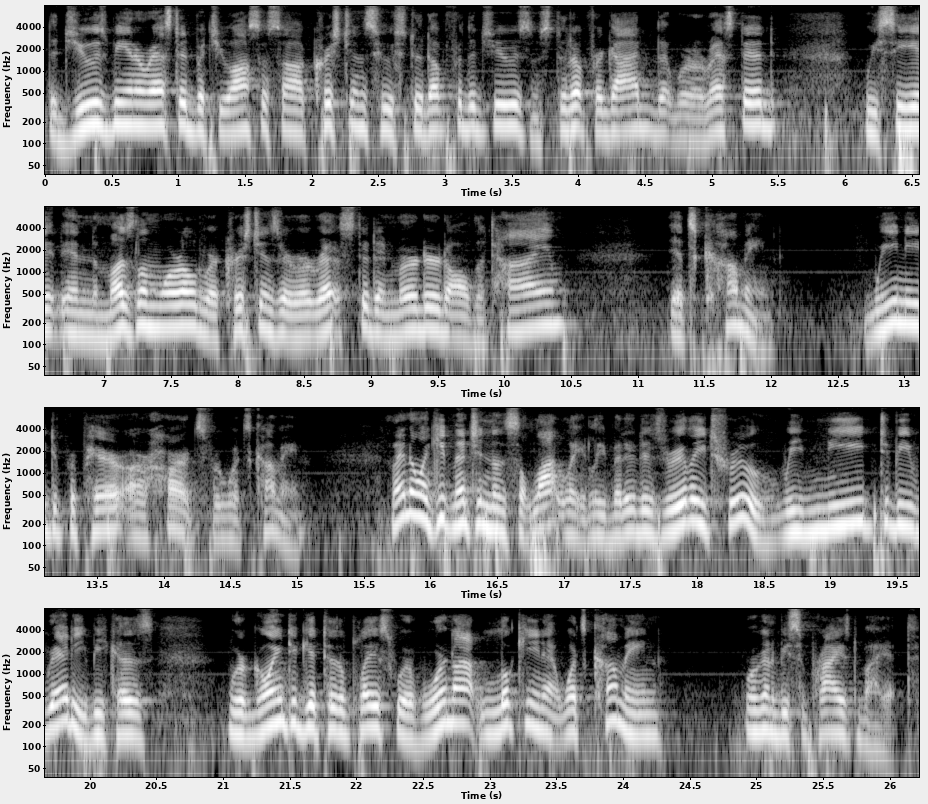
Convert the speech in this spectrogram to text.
the Jews being arrested, but you also saw Christians who stood up for the Jews and stood up for God that were arrested. We see it in the Muslim world where Christians are arrested and murdered all the time. It's coming. We need to prepare our hearts for what's coming. And I know I keep mentioning this a lot lately, but it is really true. We need to be ready because we're going to get to the place where if we're not looking at what's coming, we're going to be surprised by it.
